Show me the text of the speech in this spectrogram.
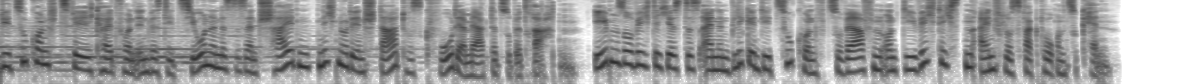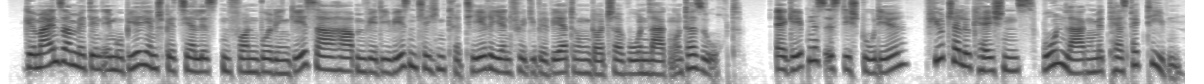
die Zukunftsfähigkeit von Investitionen ist es entscheidend, nicht nur den Status quo der Märkte zu betrachten. Ebenso wichtig ist es, einen Blick in die Zukunft zu werfen und die wichtigsten Einflussfaktoren zu kennen. Gemeinsam mit den Immobilienspezialisten von Bulwingesa haben wir die wesentlichen Kriterien für die Bewertung deutscher Wohnlagen untersucht. Ergebnis ist die Studie Future Locations Wohnlagen mit Perspektiven.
